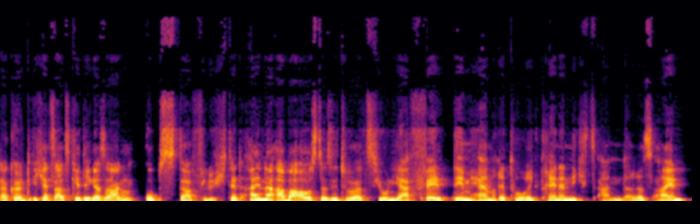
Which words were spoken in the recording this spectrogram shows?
da könnte ich jetzt als Kritiker sagen, ups, da flüchtet einer aber aus der Situation. Ja, fällt dem Herrn Rhetoriktrainer nichts anderes ein?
